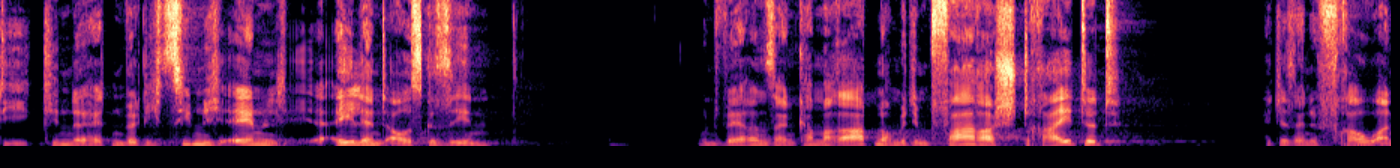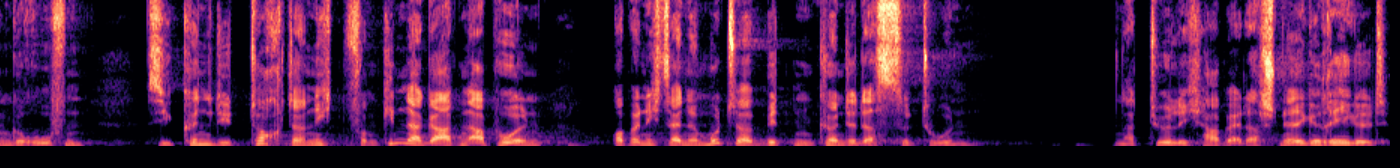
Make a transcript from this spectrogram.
Die Kinder hätten wirklich ziemlich elend ausgesehen. Und während sein Kamerad noch mit dem Fahrer streitet, hätte seine Frau angerufen, sie könne die Tochter nicht vom Kindergarten abholen ob er nicht seine Mutter bitten könnte, das zu tun. Natürlich habe er das schnell geregelt.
